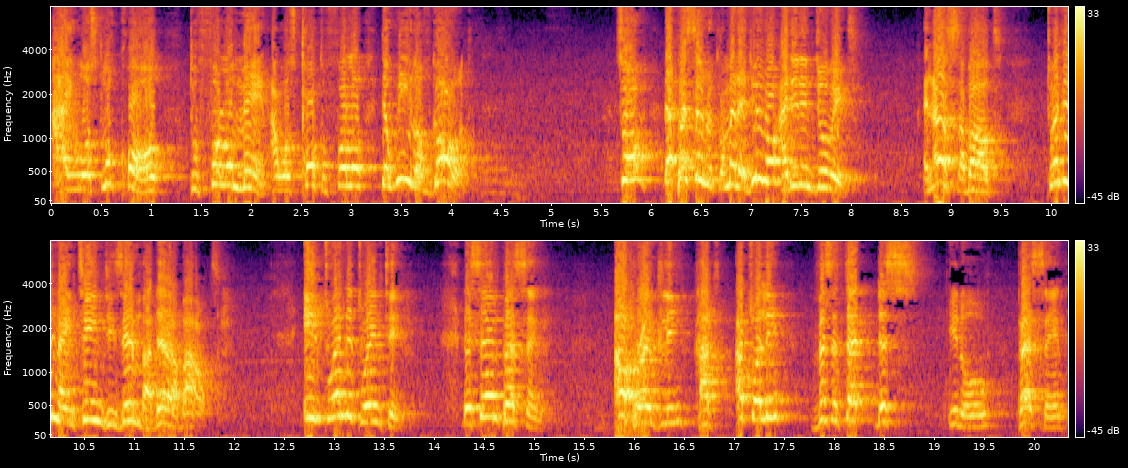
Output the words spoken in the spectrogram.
I was not called to follow men. I was called to follow the will of God. So the person recommended, you know, I didn't do it. And that's about 2019 December, thereabout. In 2020, the same person apparently had actually visited this, you know, person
